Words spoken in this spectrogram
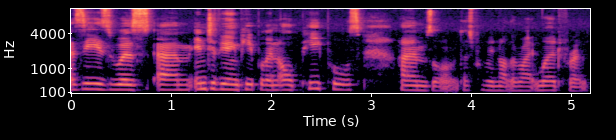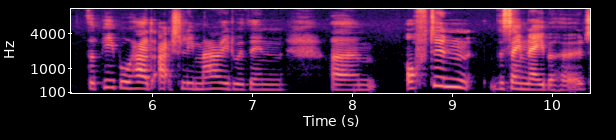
Aziz was um, interviewing people in old people's homes, or that's probably not the right word for it. The people had actually married within um, often the same neighborhood,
